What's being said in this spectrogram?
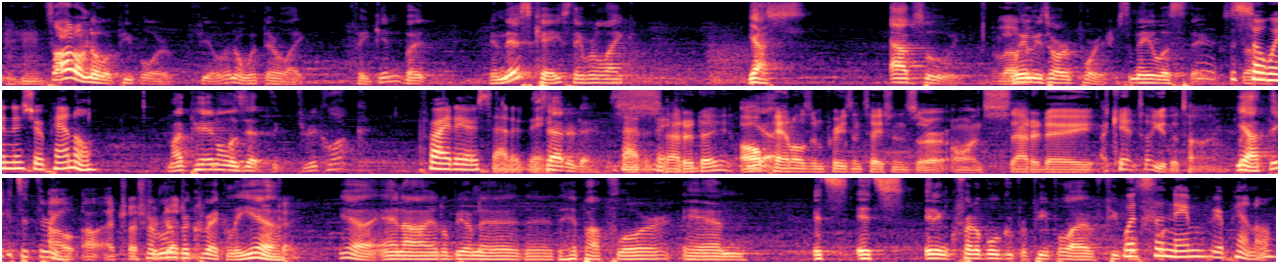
Mm-hmm. So I don't know what people are feeling or what they're like thinking. But in this case, they were like, yes, absolutely. Love Whammies it. are important. It's an A-list thing. So, when is your panel? My panel is at the, 3 o'clock? Friday or Saturday? Saturday. Saturday. Saturday. All Yeah. panels and presentations are on Saturday. I can't tell you the time. Yeah, I think it's at 3. I'll- I'll- I trust If I your remember judgment. correctly, yeah. Okay. Yeah, and uh, it'll be on the, the, the hip hop floor. And it's it's an incredible group of people. I have people. What's the fr- name of your panel?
